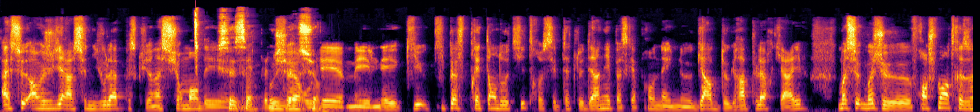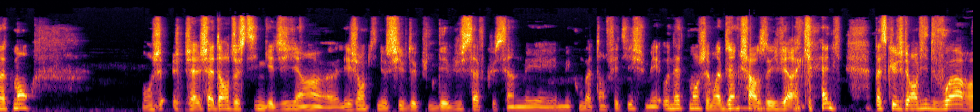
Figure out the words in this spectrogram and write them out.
à ce, je veux dire à ce niveau-là, parce qu'il y en a sûrement des, ça, punchers ou des, mais, mais qui, qui, peuvent prétendre au titre. C'est peut-être le dernier parce qu'après on a une garde de grappleurs qui arrive. Moi, moi, je, franchement, très honnêtement, Bon, j'adore Justin Gagey. Hein. Les gens qui nous suivent depuis le début savent que c'est un de mes, mes, combattants fétiches. Mais honnêtement, j'aimerais bien que Charles Oliveira gagne parce que j'ai envie de voir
